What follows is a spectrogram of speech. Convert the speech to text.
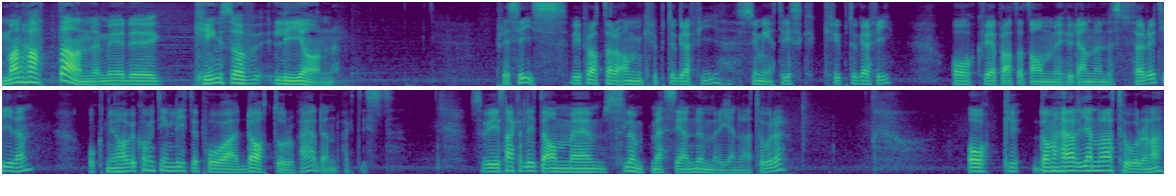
Manhattan med eh, Kings of Leon. Precis, vi pratar om kryptografi, symmetrisk kryptografi och vi har pratat om hur det användes förr i tiden och nu har vi kommit in lite på datorvärlden faktiskt. Så vi har snackat lite om eh, slumpmässiga nummergeneratorer. Och de här generatorerna,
